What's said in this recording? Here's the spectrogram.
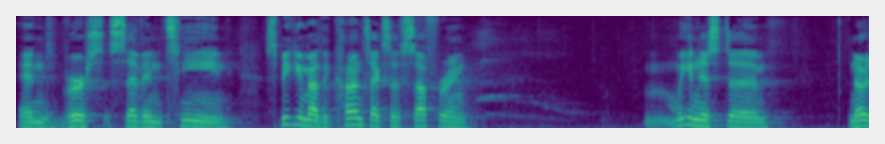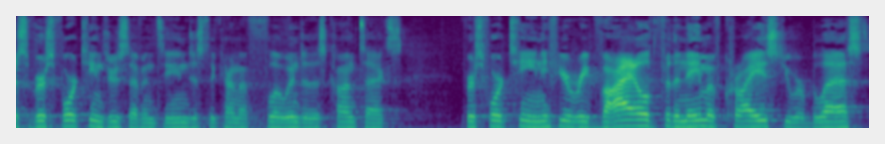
and verse 17, speaking about the context of suffering, we can just uh, notice verse 14 through 17 just to kind of flow into this context. Verse 14 If you're reviled for the name of Christ, you are blessed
